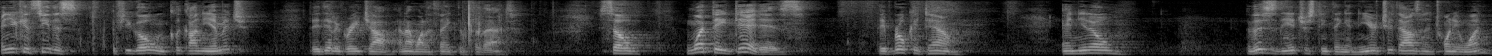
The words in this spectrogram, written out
And you can see this if you go and click on the image. They did a great job, and I want to thank them for that. So what they did is they broke it down. And you know, this is the interesting thing. In the year 2021,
